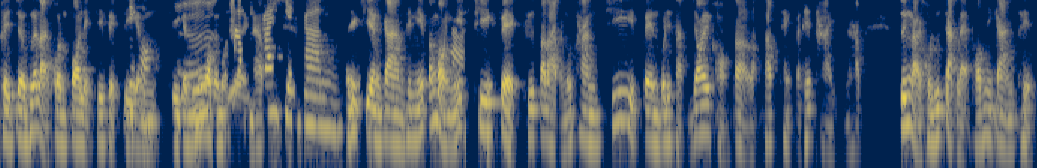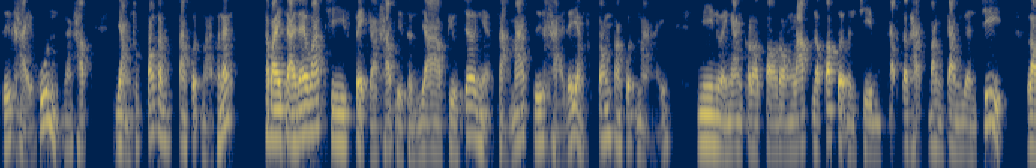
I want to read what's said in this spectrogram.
เคยเจอเพื่อนหลายคนฟอเร็กทีเฟกตีกันตีกันมั่วไปหมดเลยนะครับใกล้เคียงกันใกล้เคียงกันทีนี้ต้องบอกอย่างนี้ทีเฟกคือตลาดอนุพันธ์ที่เป็นบริษัทย่อยของตลาดหลักทรัพย์แห่งประเทศไทยนะครับ ซึ่งหลายคนรู้จักแหละเพราะมีการเทรดซื้อขายหุ้นนะครับ อย่างถูกต้องกันตามกฎหมายเพราะนั้นสบายใจได้ว่า TFEX อะครับหรือสัญญาฟิวเจอร์เนี่ยสามารถซื้อขายได้อย่างถูกต้องตามกฎหมาย มีหน่วยงานกลต.รองรับ แล้วก็เปิดบัญชีกับสถาบันการเงินที่เรา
